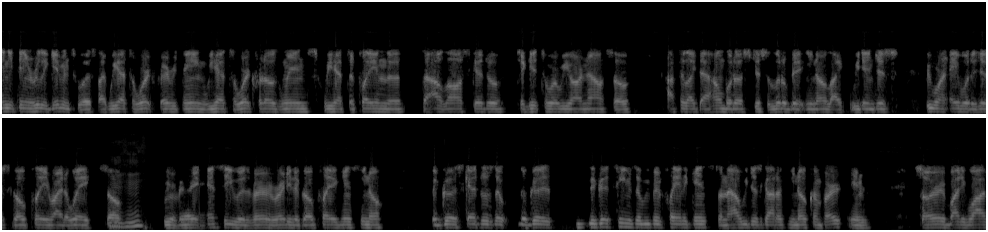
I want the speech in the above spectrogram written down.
anything really given to us. Like we had to work for everything. We had to work for those wins. We had to play in the, the outlaw schedule to get to where we are now. So I feel like that humbled us just a little bit, you know, like we didn't just, we weren't able to just go play right away. So, mm-hmm we were very antsy. We was very ready to go play against you know the good schedules, the the good the good teams that we've been playing against. So now we just gotta you know convert and so everybody why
